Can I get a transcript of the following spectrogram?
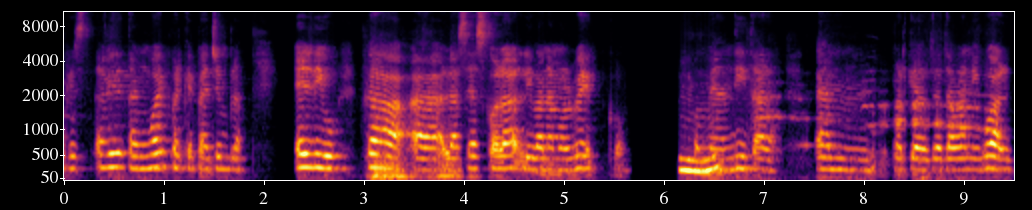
aquesta vida tan guai perquè, per exemple, ell diu que a eh, la seva escola li va anar molt bé, com, mm -hmm. com m'han dit ara, eh, perquè el tractaven igual.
